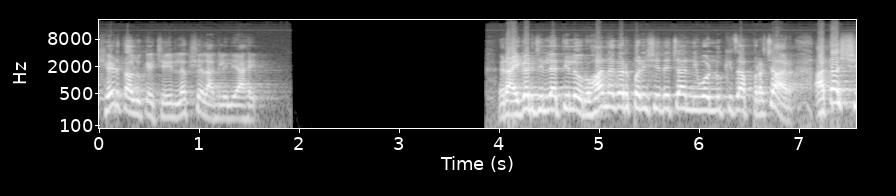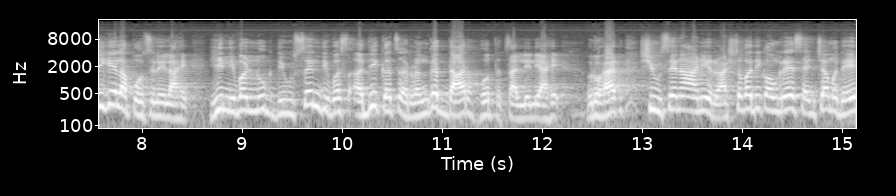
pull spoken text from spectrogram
खेड तालुक्याचे लक्ष लागलेले आहे. रायगड जिल्ह्यातील रोहानगर परिषदेच्या निवडणुकीचा प्रचार आता शिगेला पोहोचलेला आहे. ही निवडणूक दिवसेंदिवस अधिकच रंगतदार होत चाललेली आहे. रोह्यात शिवसेना आणि राष्ट्रवादी काँग्रेस यांच्यामध्ये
